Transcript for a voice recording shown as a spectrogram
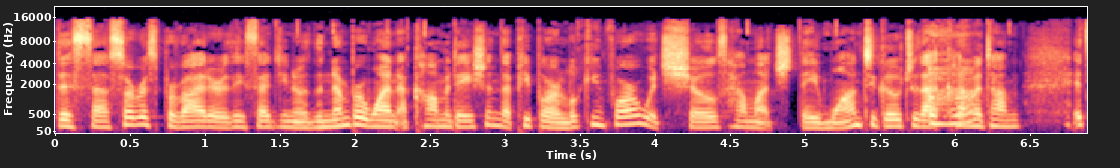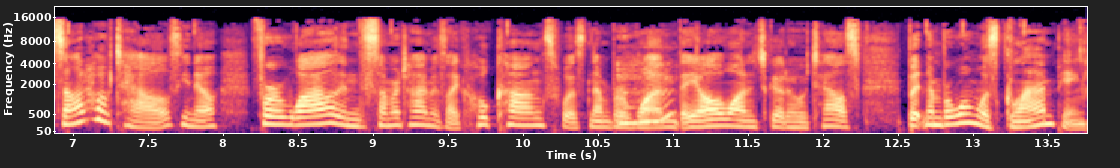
this uh, service provider, they said, you know, the number one accommodation that people are looking for, which shows how much they want to go to that kind of a time. It's not hotels, you know. For a while in the summertime, it's like hocance was number one. They all wanted to go to hotels, but number one was glamping.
